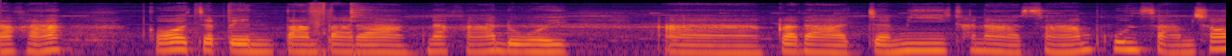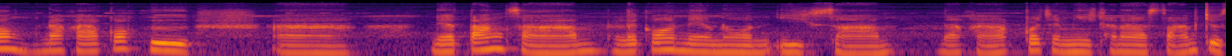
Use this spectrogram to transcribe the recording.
นะคะ ก็จะเป็นตามตารางนะคะ โดยกระดาษจะมีขนาด3คูณ3ช่องนะคะ ก็คืออแนวตั้ง 3 แล้วก็แนวนอนอีก 3 นะคะ ก็จะมีขนาด3จุด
